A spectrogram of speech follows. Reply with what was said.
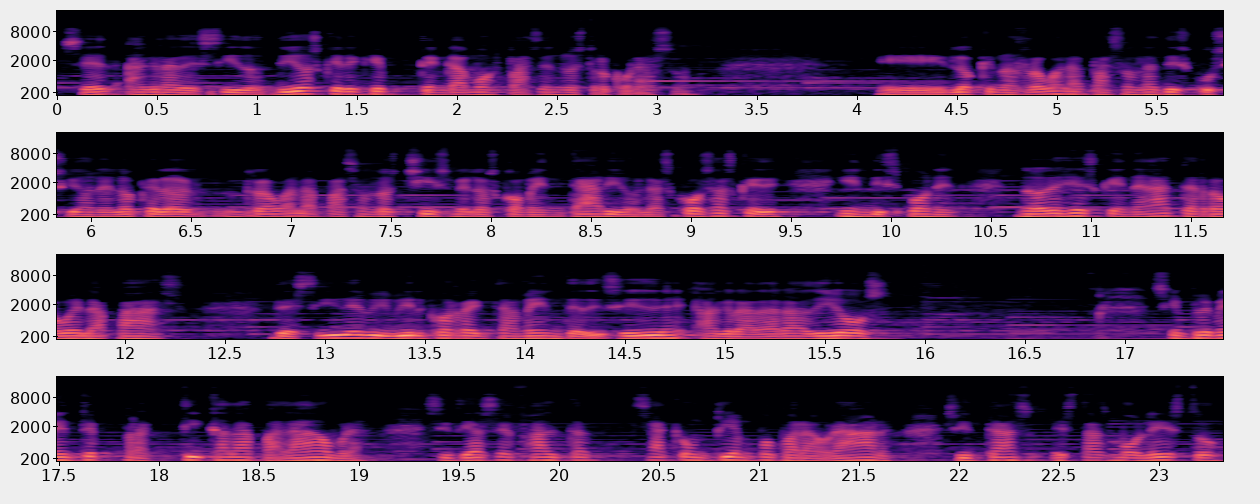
sed agradecidos. Dios quiere que tengamos paz en nuestro corazón. Eh, lo que nos roba la paz son las discusiones, lo que nos roba la paz son los chismes, los comentarios, las cosas que indisponen. No dejes que nada te robe la paz. Decide vivir correctamente, decide agradar a Dios, Simplemente practica la palabra. Si te hace falta, saca un tiempo para orar. Si estás, molesto,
